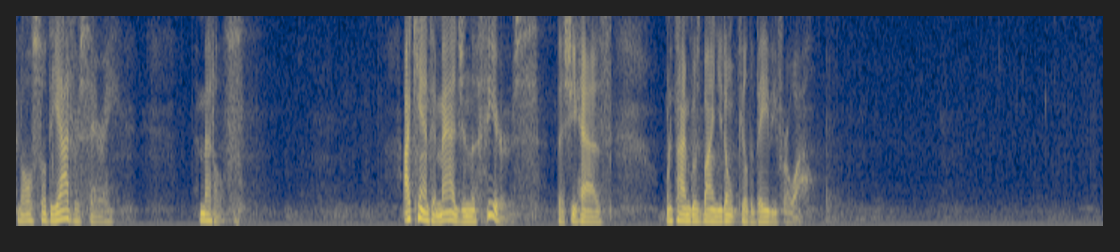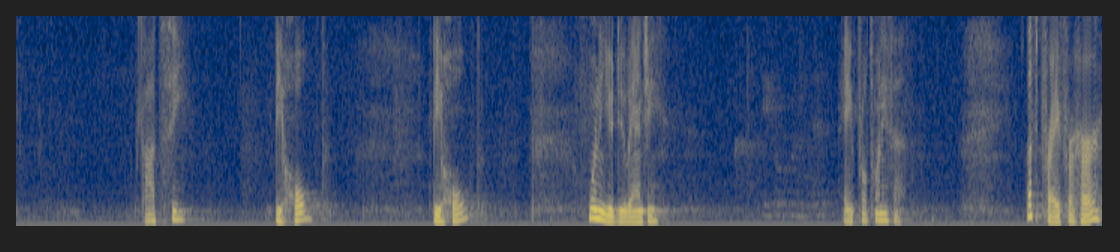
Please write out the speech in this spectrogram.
and also the adversary meddles. I can't imagine the fears that she has when time goes by and you don't feel the baby for a while. God, see, behold, behold. When do you do, Angie? April 25th. Let's pray for her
